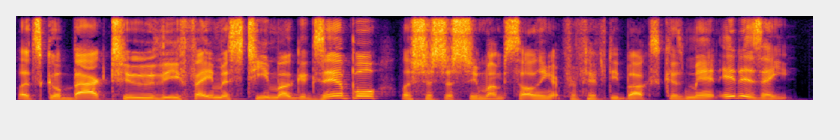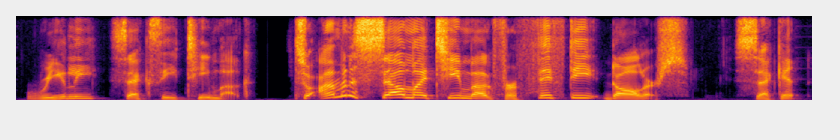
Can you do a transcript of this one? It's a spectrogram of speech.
Let's go back to the famous tea mug example. Let's just assume I'm selling it for 50 bucks because man, it is a really sexy tea mug. So I'm going to sell my tea mug for $50. Second,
